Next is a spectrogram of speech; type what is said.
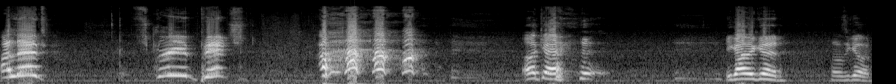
I lived. Scream, bitch! Okay. you got me good. How's it going?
